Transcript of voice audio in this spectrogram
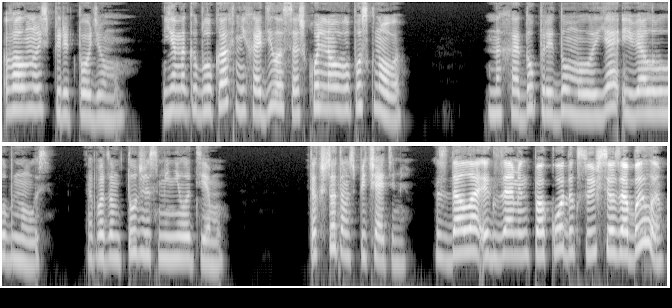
Волнуюсь перед подиумом. Я на каблуках не ходила со школьного выпускного. На ходу придумала я и вяло улыбнулась, а потом тут же сменила тему. Так что там с печатями? Сдала экзамен по кодексу и все забыла?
